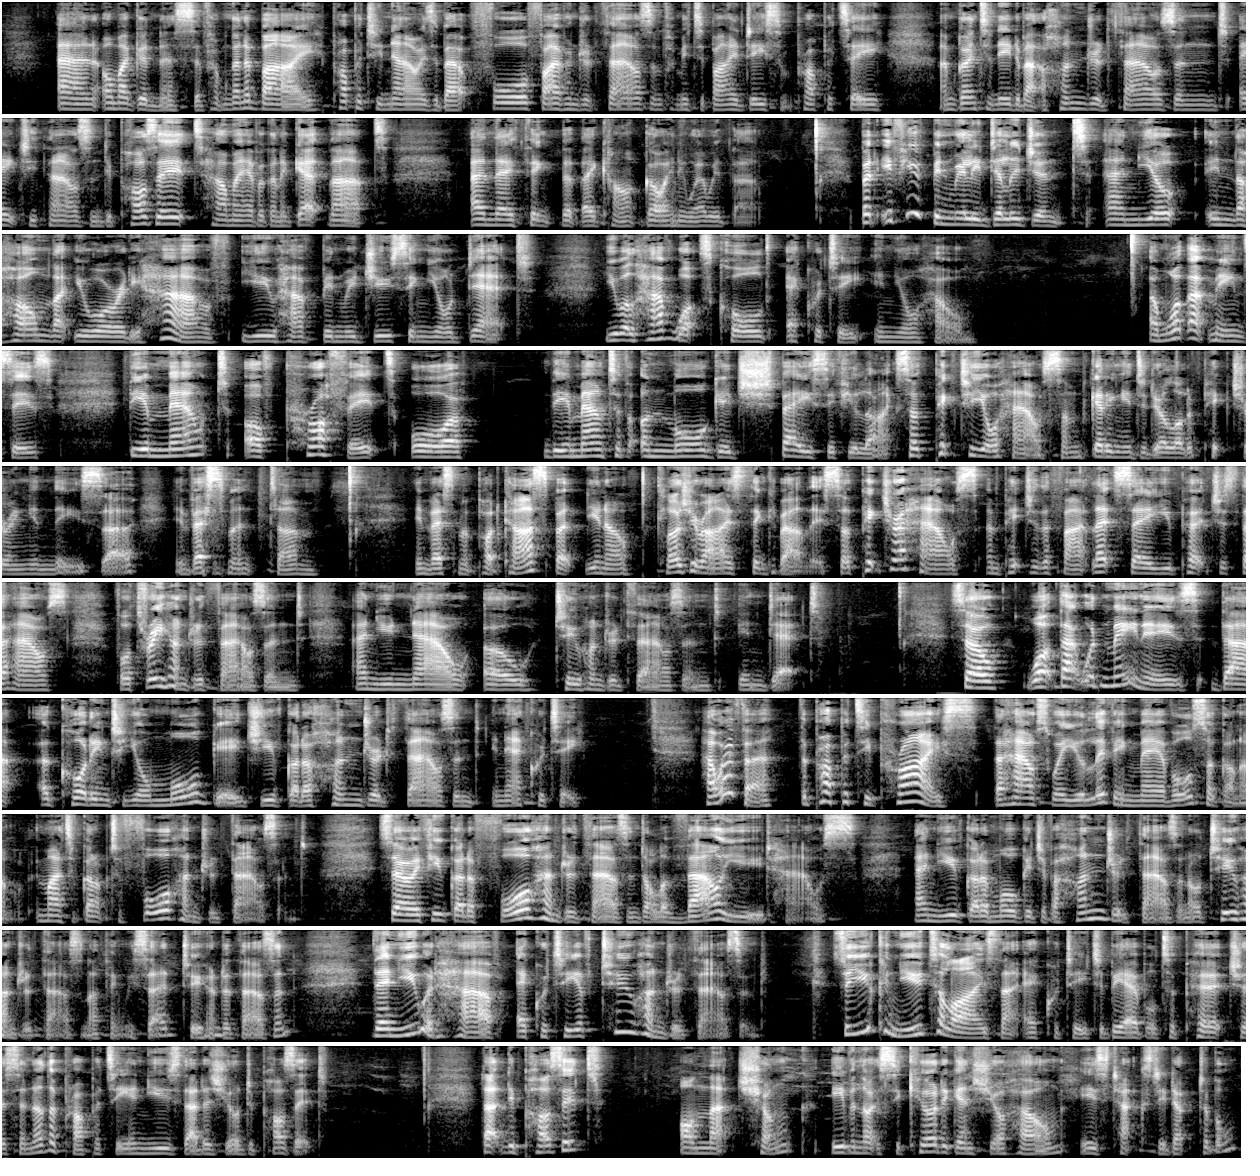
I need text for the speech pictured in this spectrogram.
And oh my goodness, if I'm going to buy property now is about four, five hundred thousand for me to buy a decent property. I'm going to need about a hundred thousand, eighty thousand deposit. How am I ever going to get that? And they think that they can't go anywhere with that. But if you've been really diligent and you're in the home that you already have, you have been reducing your debt, you will have what's called equity in your home. And what that means is the amount of profit or the amount of unmortgaged space, if you like. So picture your house. I'm getting you to do a lot of picturing in these uh, investment um, investment podcast, but you know, close your eyes, think about this. So picture a house and picture the fact, let's say you purchased the house for 300,000 and you now owe 200,000 in debt. So what that would mean is that according to your mortgage, you've got 100,000 in equity. However, the property price, the house where you're living may have also gone up, might have gone up to 400,000. So if you've got a $400,000 valued house and you've got a mortgage of 100,000 or 200,000, I think we said 200,000, then you would have equity of 200,000. So you can utilize that equity to be able to purchase another property and use that as your deposit. That deposit on that chunk, even though it's secured against your home, is tax deductible.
